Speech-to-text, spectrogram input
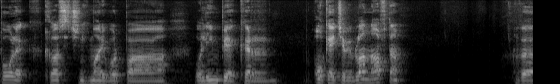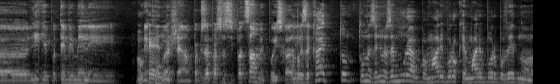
poleg klasičnih Maribor pa Olimpije, ker ok, če bi bila nafta v lige, potem bi imeli Okay, še, ampak zdaj pa so si pa sami poiskali. Ampak zakaj to, to me zanima? Zdaj mora pa Maribor, ker Maribor bo vedno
